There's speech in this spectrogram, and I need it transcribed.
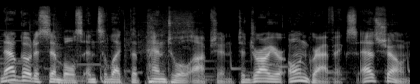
Now go to Symbols and select the Pen Tool option to draw your own graphics as shown.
